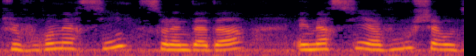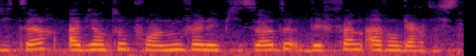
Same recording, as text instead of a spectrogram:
Je vous remercie, Solène Dada, et merci à vous, chers auditeurs. À bientôt pour un nouvel épisode des femmes avant-gardistes.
